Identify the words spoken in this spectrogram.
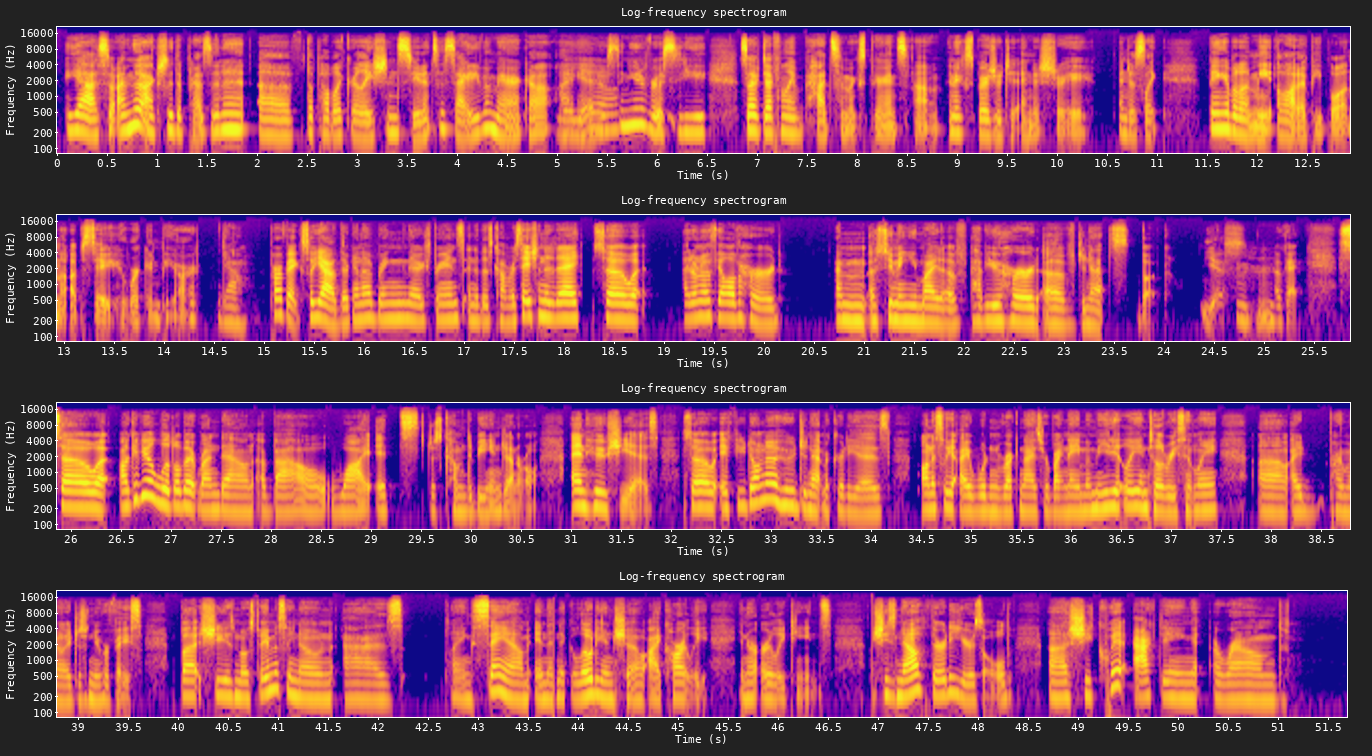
Yeah, so I'm the, actually the president of the Public Relations Student Society of America yeah, at yeah. Anderson University. So I've definitely had some experience um, and exposure to industry and just like being able to meet a lot of people in the upstate who work in PR. Yeah, perfect. So, yeah, they're going to bring their experience into this conversation today. So, I don't know if y'all have heard. I'm assuming you might have. Have you heard of Jennette's book? Yes. Mm-hmm. Okay. So I'll give you a little bit rundown about why it's just come to be in general and who she is. So if you don't know who Jennette McCurdy is, honestly, I wouldn't recognize her by name immediately until recently. Uh, I primarily just knew her face. But she is most famously known as playing Sam in the Nickelodeon show iCarly in her early teens. She's now 30 years old. Uh, she quit acting around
